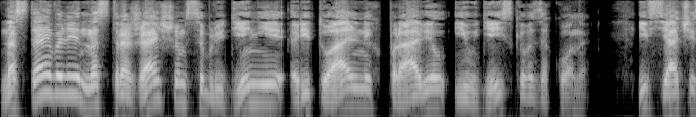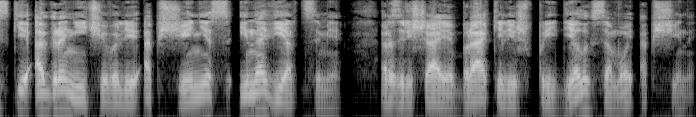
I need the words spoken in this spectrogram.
настаивали на строжайшем соблюдении ритуальных правил иудейского закона и всячески ограничивали общение с иноверцами, разрешая браки лишь в пределах самой общины.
